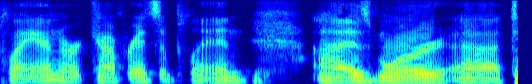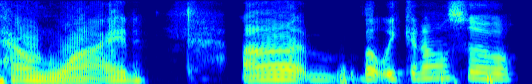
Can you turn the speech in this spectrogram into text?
plan or comprehensive plan uh, is more uh, town wide. Uh, but we can also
